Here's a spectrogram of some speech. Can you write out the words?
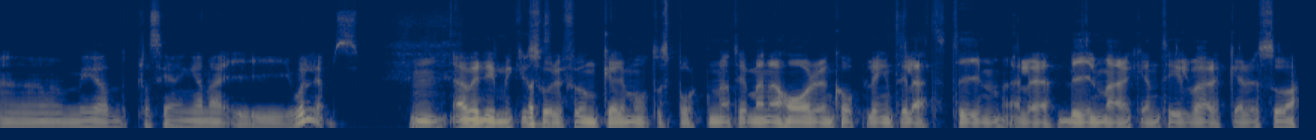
uh, med placeringarna i Williams. Mm. Ja, men det är mycket så det funkar i motorsporten. Att jag menar, har du en koppling till ett team eller ett bilmärke, en tillverkare, så,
